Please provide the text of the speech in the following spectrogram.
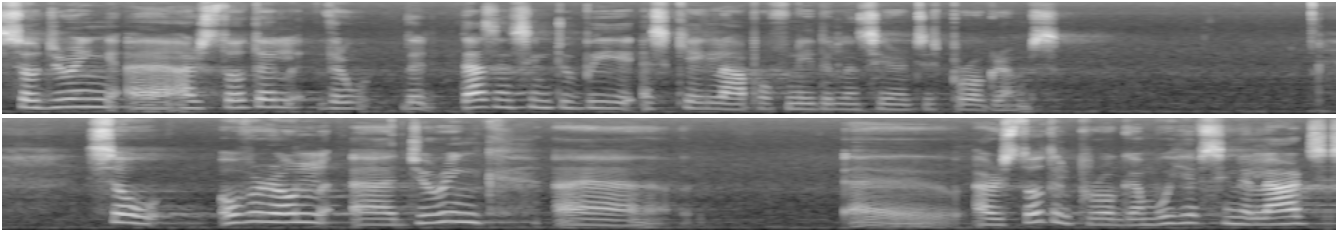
So during uh, Aristotle, there, there, doesn't seem to be a scale up of needle and syringes programs. So overall, uh, during uh, Aristotle program, we have seen a large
